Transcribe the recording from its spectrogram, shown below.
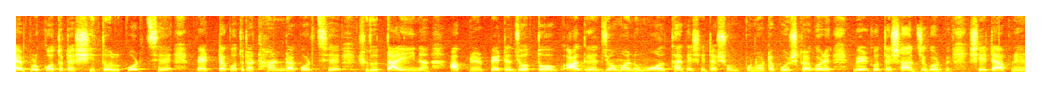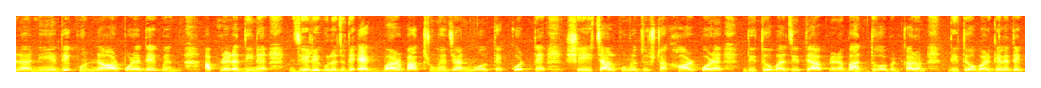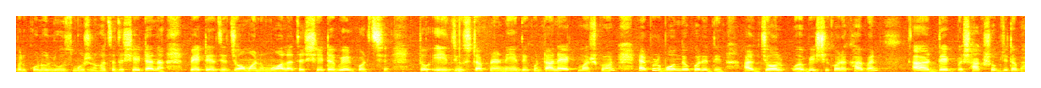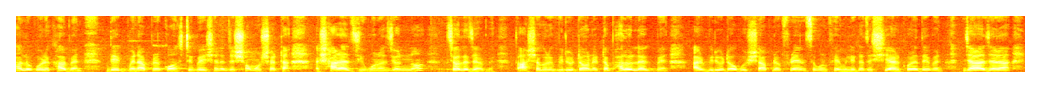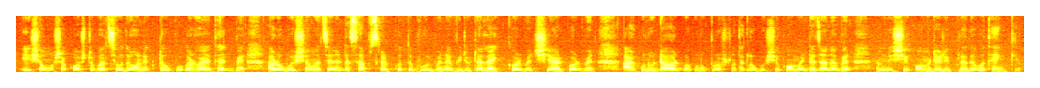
এরপর কতটা শীতল করছে, পেটটা কতটা ঠান্ডা করছে। শুধু তাই না, আপনার পেটে যত আগে জমানো মল থাকে, সেটা সম্পূর্ণটা পরিষ্কার করে বের করতে সাহায্য করবে। সেটা আপনারা নিয়ে দেখুন, নেওয়ার পরে দেখবেন আপনারা দিনে রেগুলার যদি একবার বাথরুমে যান মল ত্যাগ করতে, সেই চাল কুমড়ো জুসটা খাওয়ার পরে দ্বিতীয়বার যেতে আপনারা বাধ্য হবেন। কারণ দ্বিতীয়বার গেলে দেখবেন কোনো লুজ মোশন হচ্ছে যে সেটা না। পেটে যে জমানো মল আছে সেটা বের করছে। তো এই জুসটা আপনারা নিয়ে দেখুন, টানা এক মাস করুন, এরপর বন্ধ করে দিন। আর জল বেশি করে খাবেন। আর দেখ শাক সবজিটা ভালো করে খাবেন, দেখবেন আপনার কনস্টিপেশনের যে সমস্যাটা সারা জীবনের জন্য চলে যাবে। তো আশা করি ভিডিওটা অনেকটা ভালো লাগবে, আর ভিডিওটা অবশ্যই আপনার ফ্রেন্ডস এবং ফ্যামিলির কাছে শেয়ার করে দেবেন। যারা যারা এই সমস্যা কষ্ট পাচ্ছে, ওদের অনেকটা উপকার হয়ে থাকবে। আর অবশ্যই আমার চ্যানেলটা সাবস্ক্রাইব করতে ভুলবেন না, ভিডিওটা লাইক করবেন শেয়ার করবেন। আর কোনো ডাউট বা কোনো প্রশ্ন থাকলে অবশ্যই কমেন্টে জানাবেন, আমি নিশ্চয়ই কমেন্টে রিপ্লাই দেবো। Thank you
